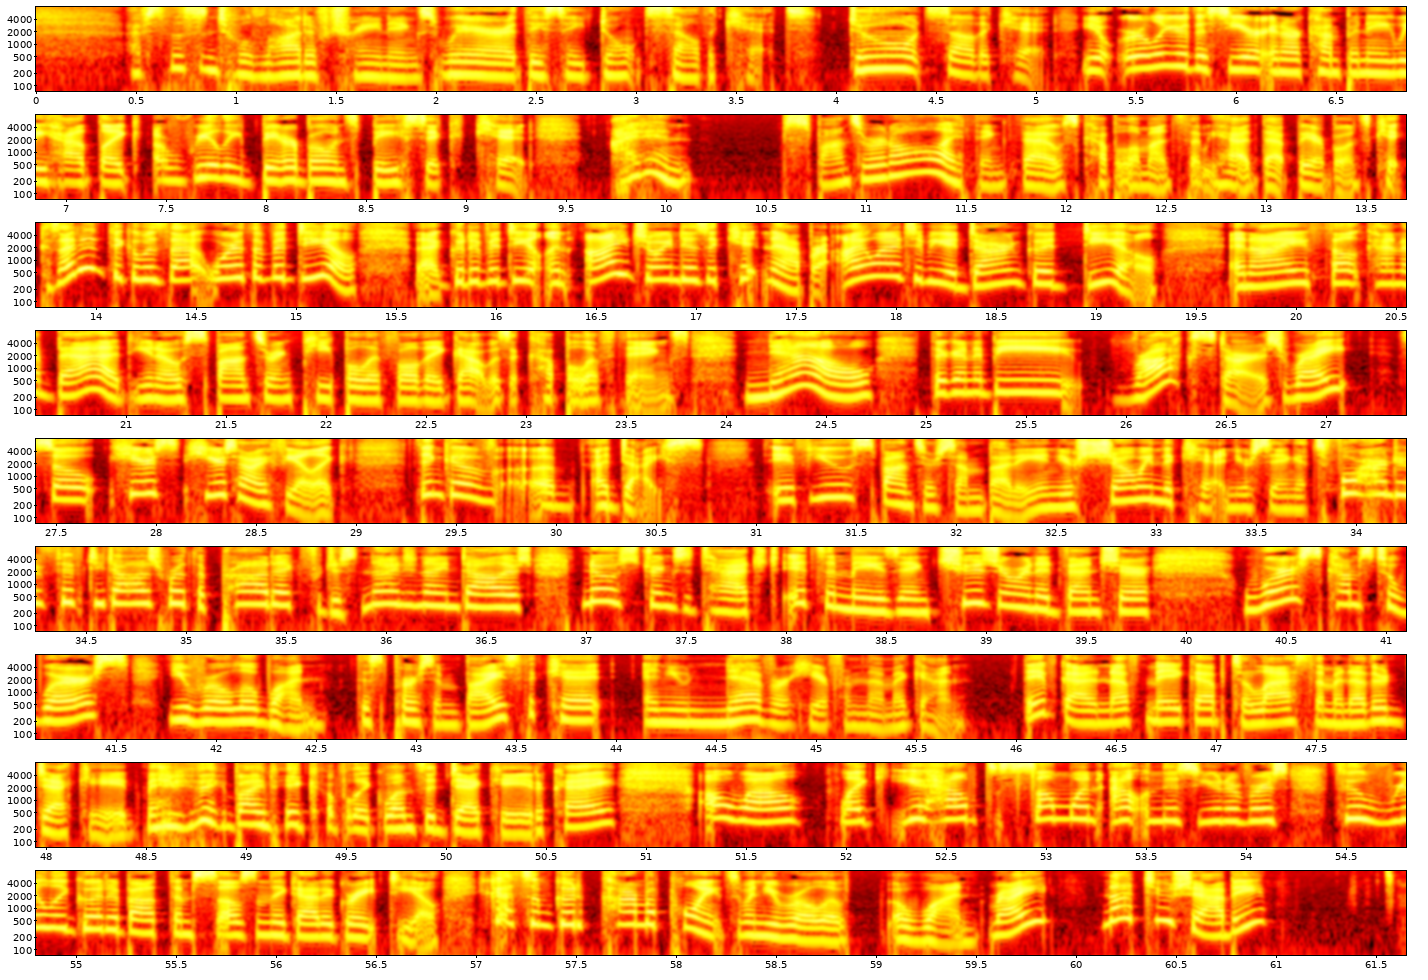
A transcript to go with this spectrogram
I've listened to a lot of trainings where they say, don't sell the kit don't sell the kit. You know, earlier this year in our company, we had like a really bare bones basic kit. I didn't sponsor at all. I think those couple of months that we had that bare bones kit because I didn't think it was that worth of a deal, that good of a deal. And I joined as a kidnapper. I wanted to be a darn good deal, and I felt kind of bad, you know, sponsoring people if all they got was a couple of things. Now they're going to be rock stars, right? So here's here's how I feel. Like think of a, a, dice. If you sponsor somebody and you're showing the kit and you're saying it's four hundred fifty dollars worth of product for just ninety nine dollars, no strings attached. It's amazing. Choose your own adventure. Worst comes to worse, you roll a one. This person buys the kit and you never hear from them again. They've got enough makeup to last them another decade. Maybe they buy makeup like once a decade, okay? Oh well, like you helped someone out in this universe feel really good about themselves and they got a great deal. You got some good karma points when you roll a, a one, right? Not too shabby.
